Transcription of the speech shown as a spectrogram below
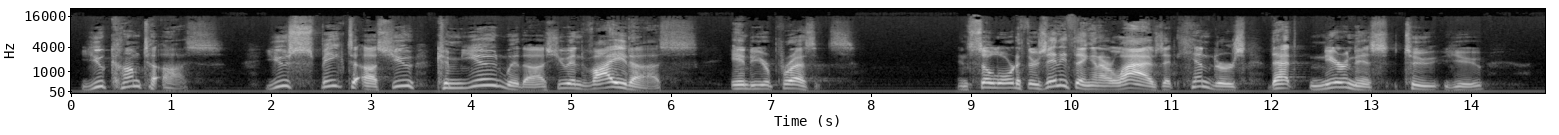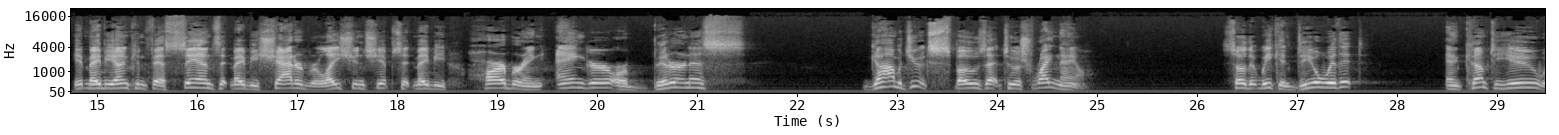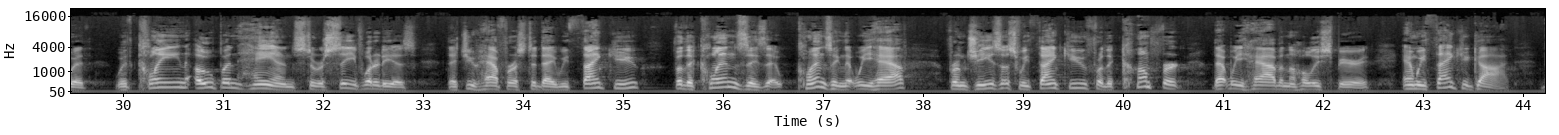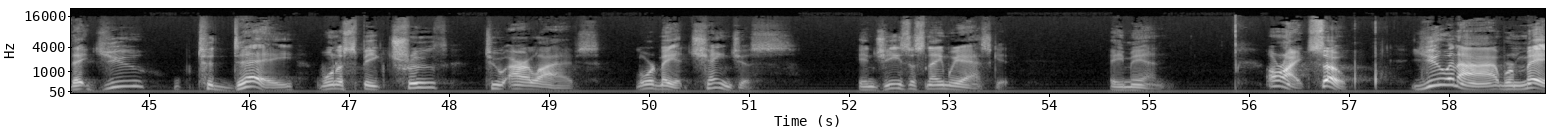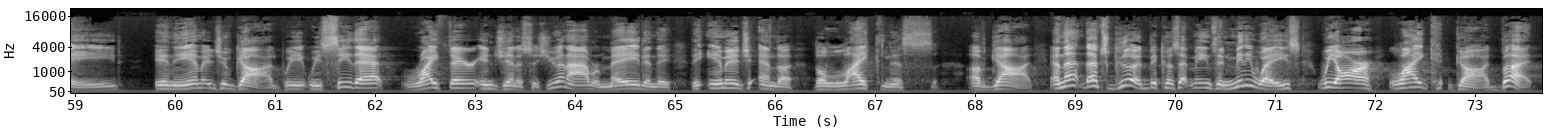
you come to us. You speak to us. You commune with us. You invite us into your presence. And so, Lord, if there's anything in our lives that hinders that nearness to you, it may be unconfessed sins, it may be shattered relationships, it may be harboring anger or bitterness. God, would you expose that to us right now so that we can deal with it and come to you with, with clean, open hands to receive what it is that you have for us today? We thank you for the cleansing that, cleansing that we have from Jesus. We thank you for the comfort that we have in the Holy Spirit. And we thank you, God, that you today want to speak truth to our lives. Lord, may it change us. In Jesus' name we ask it. Amen. All right, so you and I were made in the image of God. We, we see that right there in Genesis. You and I were made in the, the image and the, the likeness of God. And that, that's good because that means in many ways we are like God. But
